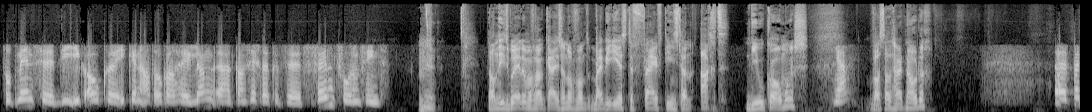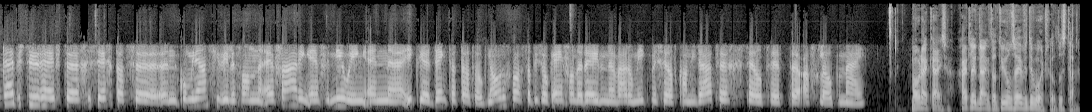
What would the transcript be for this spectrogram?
tot mensen die ik ook, ik ken altijd ook al heel lang, kan zeggen dat ik het vervelend voor hem vind. Hm. Dan iets breder, mevrouw Keizer, nog, want bij de eerste 15 staan acht nieuwkomers. Ja. Was dat hard nodig? Uh, het partijbestuur heeft uh, gezegd dat ze een combinatie willen van ervaring en vernieuwing. En uh, ik denk dat dat ook nodig was. Dat is ook een van de redenen waarom ik mezelf kandidaat gesteld heb afgelopen mei. Mona Keizer, hartelijk dank dat u ons even te woord wilde staan.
